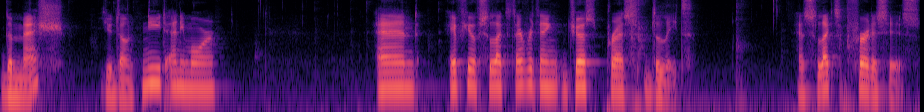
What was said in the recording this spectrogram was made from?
the mesh you don't need anymore. And if you've selected everything, just press delete and select vertices.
